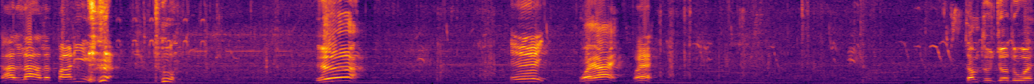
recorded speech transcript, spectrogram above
કાલ ના હાલત પાડી એ. એ. ઓય આય. ચમ થૂચો તું હોય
